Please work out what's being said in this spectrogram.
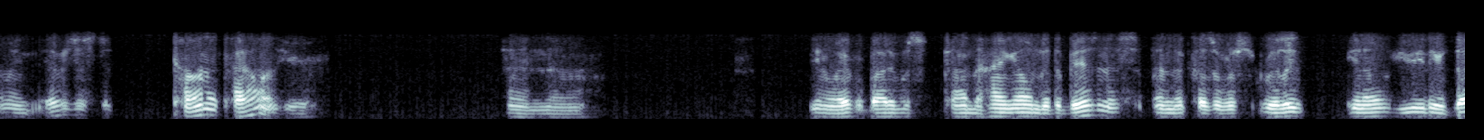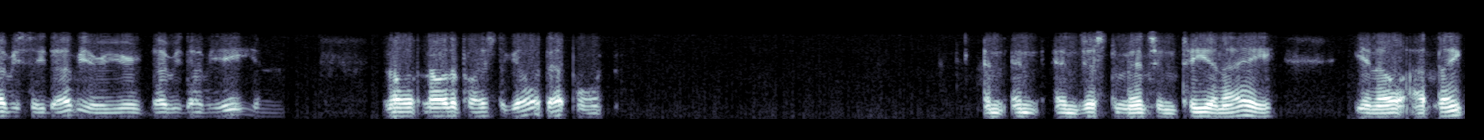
I mean, there was just a ton of talent here, and uh, you know everybody was trying to hang on to the business, and because it was really, you know, you either WCW or you're WWE, and no no other place to go at that point. And and and just to mention TNA, you know, I think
